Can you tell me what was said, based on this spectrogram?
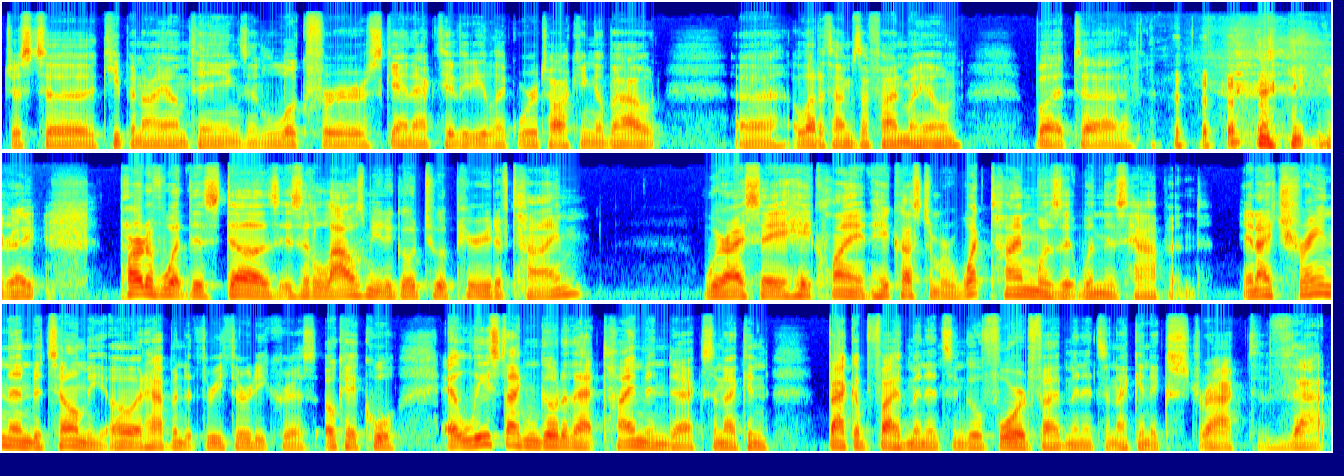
just to keep an eye on things and look for scan activity, like we're talking about. Uh, a lot of times I find my own, but uh, right. Part of what this does is it allows me to go to a period of time where I say, "Hey client, hey customer, what time was it when this happened?" And I train them to tell me, "Oh, it happened at 3:30, Chris." Okay, cool. At least I can go to that time index and I can back up 5 minutes and go forward 5 minutes and I can extract that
